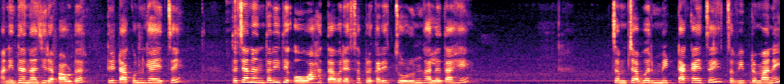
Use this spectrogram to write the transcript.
आणि धनाजिरा पावडर ते टाकून घ्यायचे. त्याच्यानंतर इथे ओवा हातावर अशा प्रकारे चोळून घालत आहे. चमचाभर मीठ टाकायचं आहे चवीप्रमाणे.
